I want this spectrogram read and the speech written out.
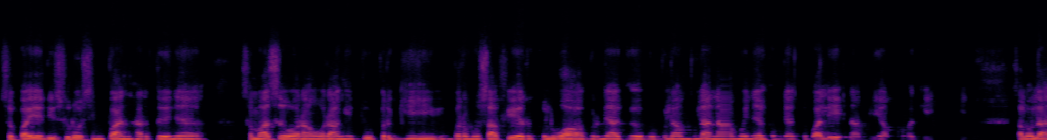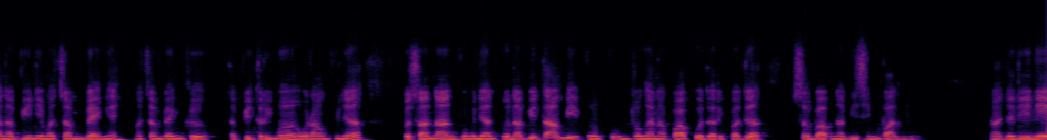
supaya disuruh simpan hartanya. Semasa orang-orang itu pergi bermusafir keluar berniaga berbulan-bulan lamanya kemudian tu balik Nabi yang bagi. Seolah Nabi ni macam bank eh macam banker. Tapi terima orang punya pesanan kemudian tu Nabi tak ambil pun keuntungan apa-apa daripada sebab Nabi simpan tu. Nah, jadi ini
